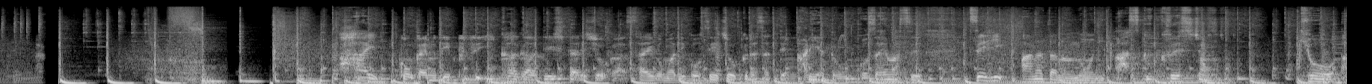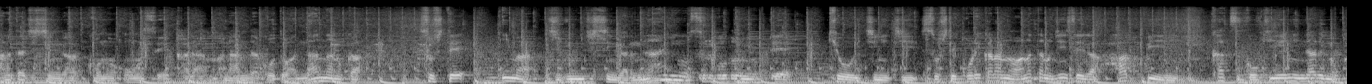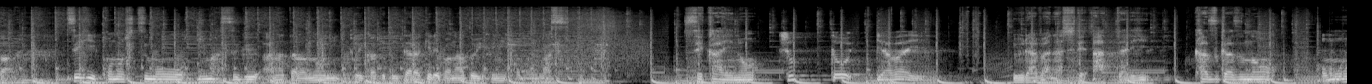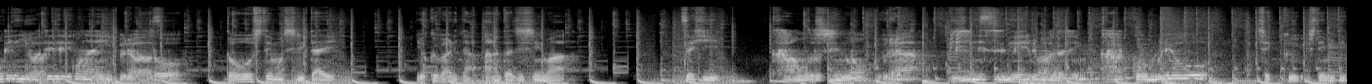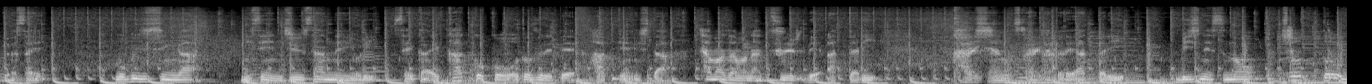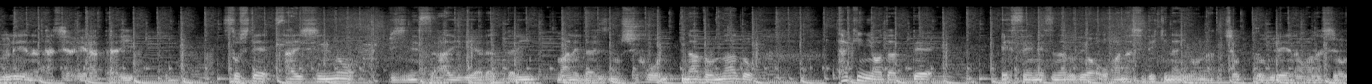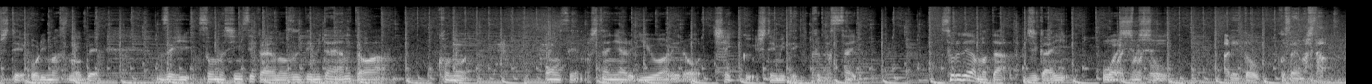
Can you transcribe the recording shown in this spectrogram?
はい。今回の Tips いかがでしたでしょうか？最後までご清聴くださってありがとうございます。ぜひあなたの脳に Ask Question 今日あなた自身がこの音声から学んだことは何なのか？そして今自分自身が何をすることによって今日一日そしてこれからのあなたの人生がハッピーにかつご機嫌になるのか？ぜひこの質問を今すぐあなたの脳に問いかけていただければなというふうに思います。世界のちょっとヤバい裏話であったり数々の表には出てこない裏技をどうしても知りたい。欲張りなあなた自身はぜひ川本慎の裏ビジネスメールマガジンかっこ無料をチェックしてみてください。僕自身が2013年より世界各国を訪れて発見した様々なツールであったり会社の使い方であったりビジネスのちょっとグレーな立ち上げだったりそして最新のビジネスアイデアだったりマネタイズの手法などなど多岐にわたって SNS などではお話しできないようなちょっとグレーなお話をしておりますのでぜひそんな新世界を覗いてみたいあなたはこの音声の下にある URL をチェックしてみてください。それではまた次回お会いしましょう。ありがとうございました。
